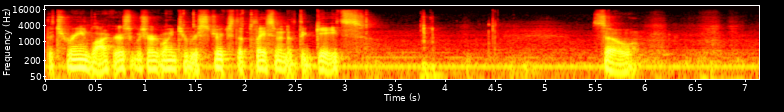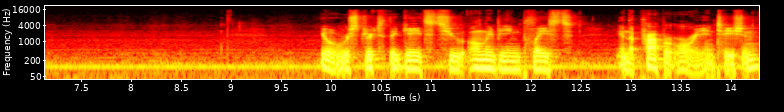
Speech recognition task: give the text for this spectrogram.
the terrain blockers, which are going to restrict the placement of the gates. So it will restrict the gates to only being placed in the proper orientation.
